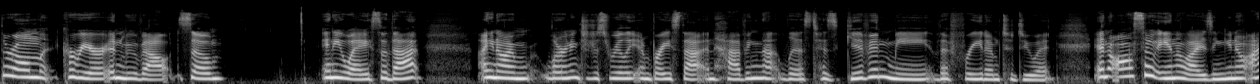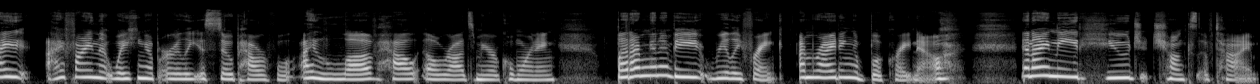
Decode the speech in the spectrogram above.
their own career and move out so anyway so that I know I'm learning to just really embrace that, and having that list has given me the freedom to do it. And also analyzing, you know, I I find that waking up early is so powerful. I love Hal Elrod's Miracle Morning, but I'm going to be really frank. I'm writing a book right now. And I need huge chunks of time.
